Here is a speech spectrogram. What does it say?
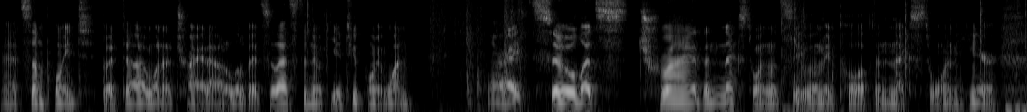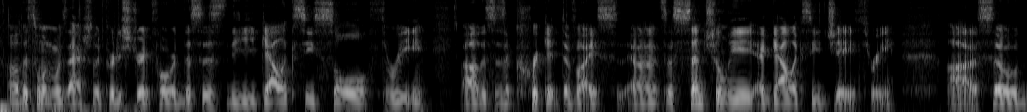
at some point, but I want to try it out a little bit. So that's the Nokia 2.1. All right, so let's try the next one. Let's see, let me pull up the next one here. Oh, this one was actually pretty straightforward. This is the Galaxy Sol 3. Uh, this is a Cricket device, and it's essentially a Galaxy J3. Uh, so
